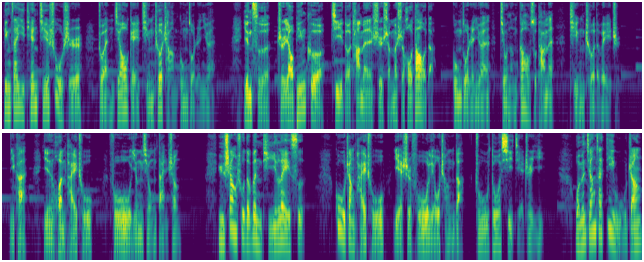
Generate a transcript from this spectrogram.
并在一天结束时转交给停车场工作人员。因此，只要宾客记得他们是什么时候到的，工作人员就能告诉他们停车的位置。你看，隐患排除，服务英雄诞生。与上述的问题类似，故障排除也是服务流程的诸多细节之一。我们将在第五章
